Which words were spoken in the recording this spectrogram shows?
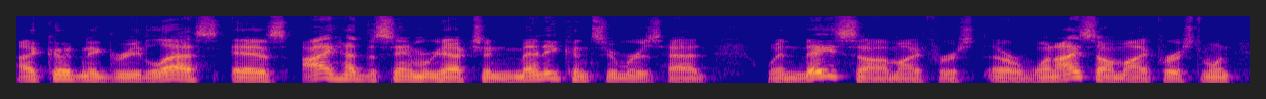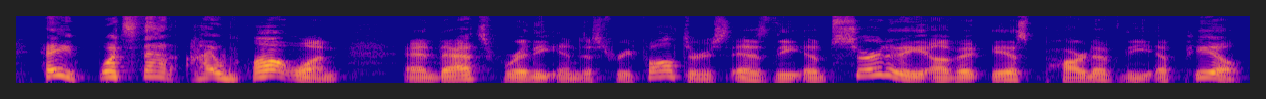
I couldn't agree less as I had the same reaction many consumers had when they saw my first, or when I saw my first one. Hey, what's that? I want one. And that's where the industry falters as the absurdity of it is part of the appeal.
